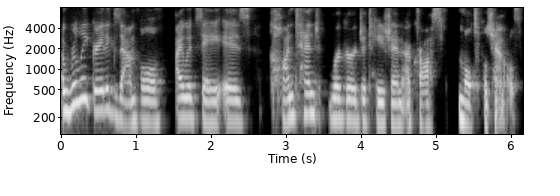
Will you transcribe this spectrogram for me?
a really great example, I would say, is content regurgitation across multiple channels.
